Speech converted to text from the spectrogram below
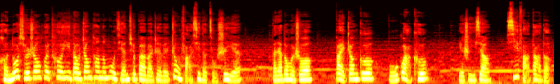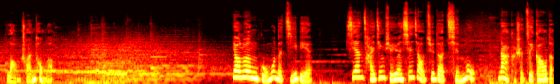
很多学生会特意到张汤的墓前去拜拜这位政法系的祖师爷，大家都会说拜张哥不挂科，也是一项西法大的老传统了。要论古墓的级别，西安财经学院新校区的秦墓，那可是最高的，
